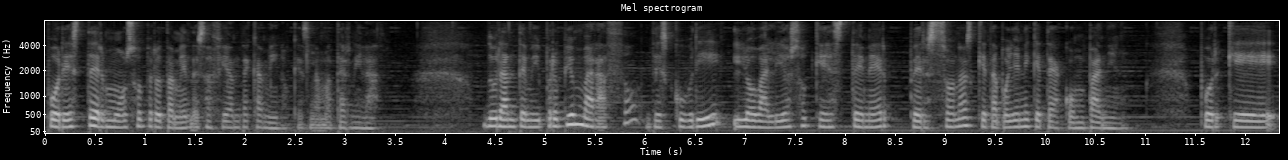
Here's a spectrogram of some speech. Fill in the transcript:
por este hermoso pero también desafiante camino que es la maternidad. Durante mi propio embarazo descubrí lo valioso que es tener personas que te apoyen y que te acompañen porque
